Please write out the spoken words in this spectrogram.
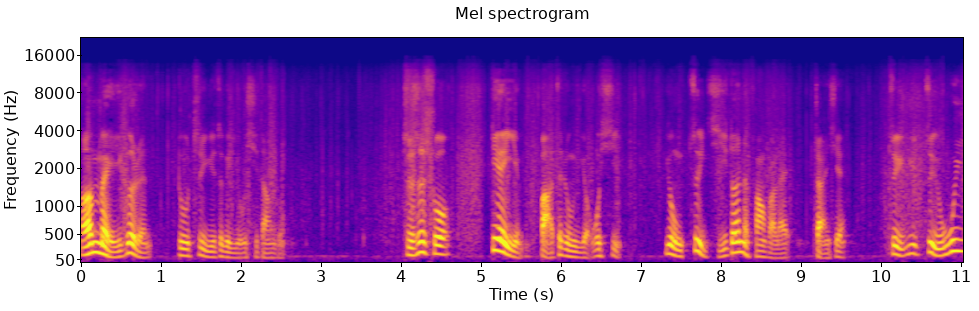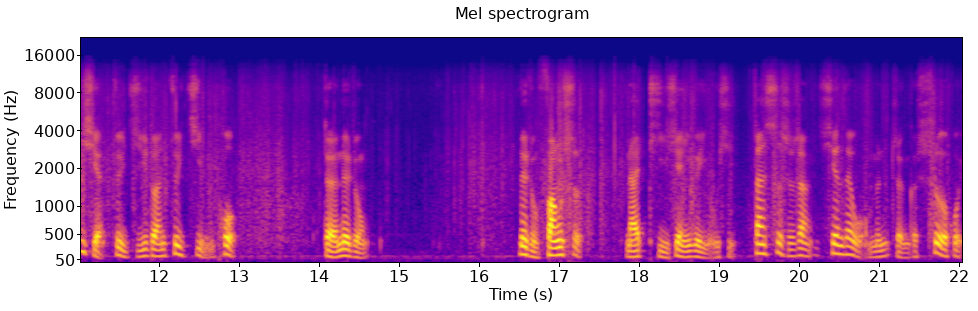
而每一个人都置于这个游戏当中，只是说电影把这种游戏。用最极端的方法来展现，最最危险、最极端、最紧迫的那种那种方式来体现一个游戏。但事实上，现在我们整个社会，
